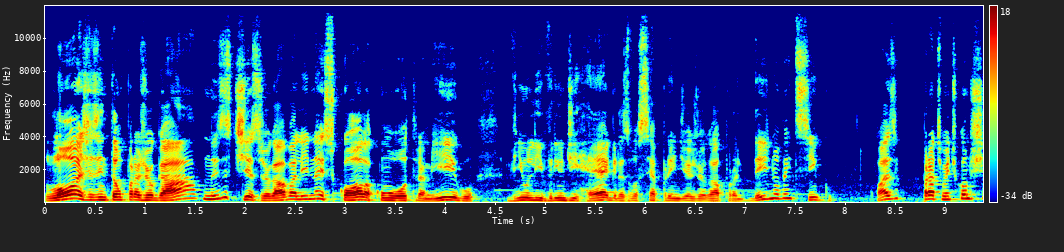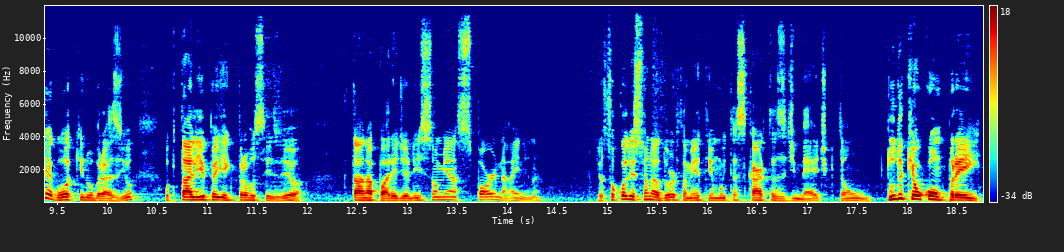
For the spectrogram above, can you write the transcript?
Lojas, então, para jogar, não existia. Você jogava ali na escola com outro amigo. Vinha um livrinho de regras, você aprendia a jogar por ali. Desde 95. Quase, praticamente quando chegou aqui no Brasil. O que tá ali eu peguei aqui pra vocês verem, ó. O que tá na parede ali são minhas Power 9, né? Eu sou colecionador também, tenho muitas cartas de Magic, então tudo que eu comprei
